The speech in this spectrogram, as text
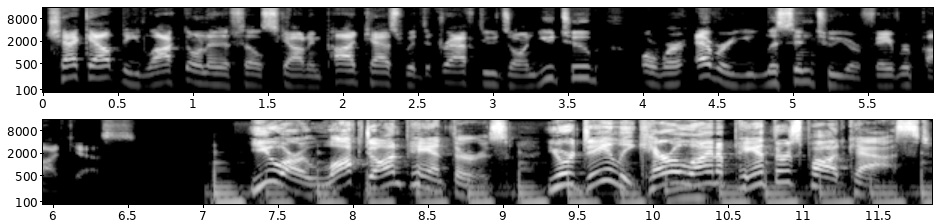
Check out the Locked On NFL Scouting podcast with the Draft Dudes on YouTube or wherever you listen to your favorite podcasts. You are Locked On Panthers, your daily Carolina Panthers podcast.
